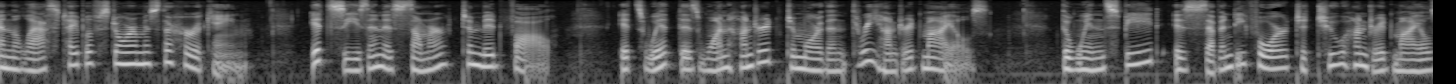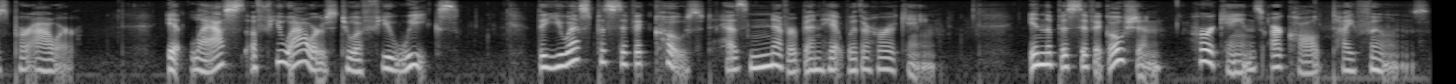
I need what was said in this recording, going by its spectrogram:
And the last type of storm is the hurricane. Its season is summer to mid fall. Its width is 100 to more than 300 miles. The wind speed is 74 to 200 miles per hour. It lasts a few hours to a few weeks. The U.S. Pacific coast has never been hit with a hurricane. In the Pacific Ocean, hurricanes are called typhoons.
